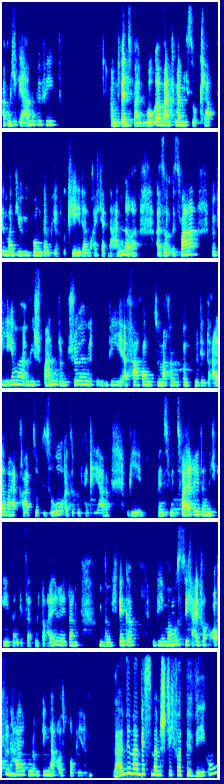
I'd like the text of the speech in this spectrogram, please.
habe mich gerne bewegt. Und wenn es beim Yoga manchmal nicht so klappte, manche Übungen, dann bin ich, okay, dann mache ich halt eine andere. Also es war irgendwie immer irgendwie spannend und schön, wie Erfahrungen zu machen und mit dem Dreirad sowieso. Also wo ich denke, ja, wie wenn es mit zwei Rädern nicht geht, dann geht es halt mit drei Rädern. Also ich denke, wie, man muss sich einfach offen halten und Dinge ausprobieren. Bleiben wir mal ein bisschen beim Stichwort Bewegung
